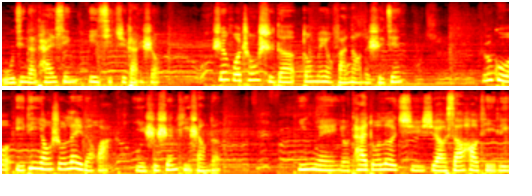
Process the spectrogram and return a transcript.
无尽的开心一起去感受，生活充实的都没有烦恼的时间。如果一定要说累的话，也是身体上的，因为有太多乐趣需要消耗体力。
